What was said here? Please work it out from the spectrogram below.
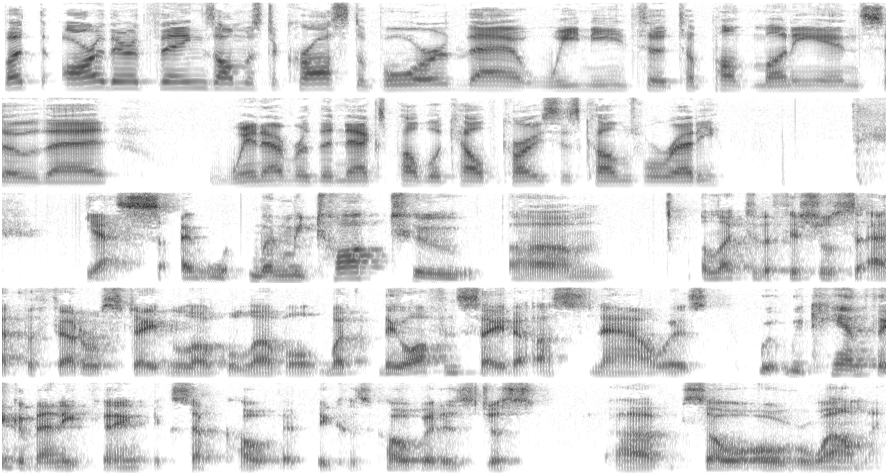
But are there things almost across the board that we need to, to pump money in so that whenever the next public health crisis comes, we're ready? Yes. When we talk to um, elected officials at the federal, state, and local level, what they often say to us now is we, we can't think of anything except COVID because COVID is just uh, so overwhelming.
